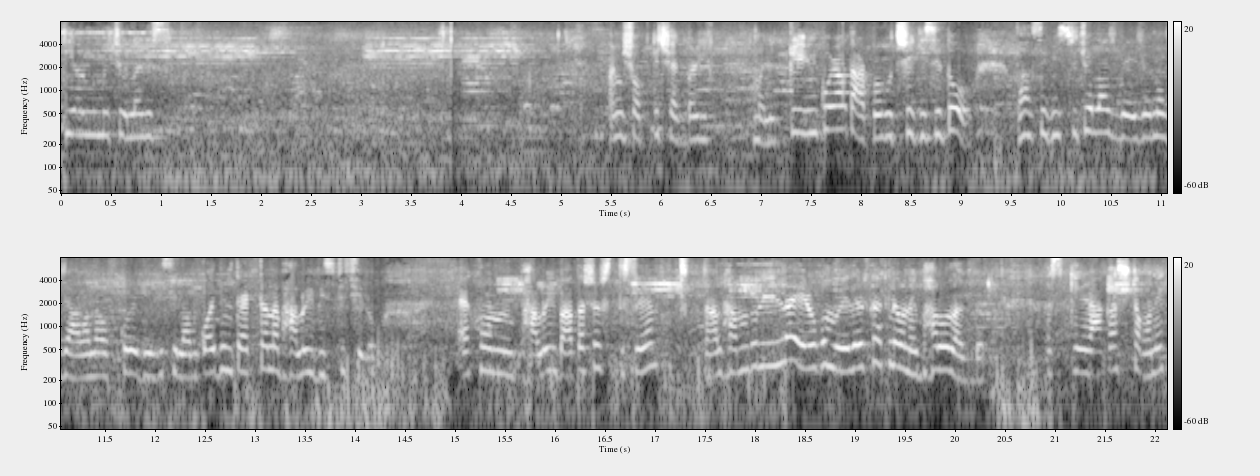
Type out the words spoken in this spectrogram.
টিয়ার রুমে চলে গেছে। আমি সব কিছু একবার মানে ক্লিন করেও তারপর হচ্ছে গেছি তো। ভাবছি বৃষ্টি চলে আসবে, এই জন্য জামানা অফ করে দিয়ে গেছিলাম। কয়দিন তো একটা না ভালোই বৃষ্টি ছিল। এখন ভালোই বাতাস আসতেছে। আলহামদুলিল্লাহ এরকম ওয়েদার থাকলে অনেক ভালো লাগবে। আজকের আকাশটা অনেক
